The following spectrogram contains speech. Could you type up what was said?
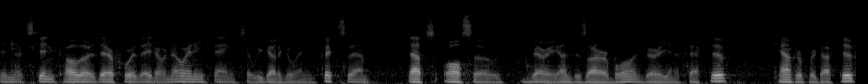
in their skin color, therefore they don't know anything, so we got to go in and fix them. That's also very undesirable and very ineffective, counterproductive.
